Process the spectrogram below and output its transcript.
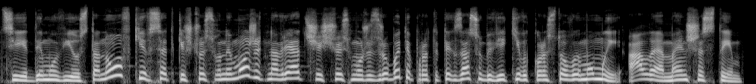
ці димові установки, все-таки щось вони можуть, навряд чи щось можуть зробити проти тих засобів, які використовуємо ми, але менше з тим.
